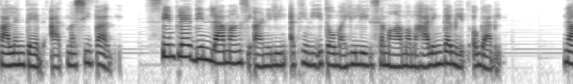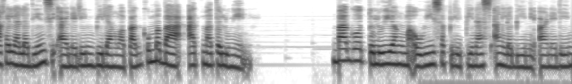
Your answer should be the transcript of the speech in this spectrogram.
talented at masipag. Simple din lamang si Arnelyn at hindi ito mahilig sa mga mamahaling damit o gamit. Nakilala din si Arnelin bilang mapagkumbaba at matulungin. Bago tuluyang mauwi sa Pilipinas ang labi ni Arnelin,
